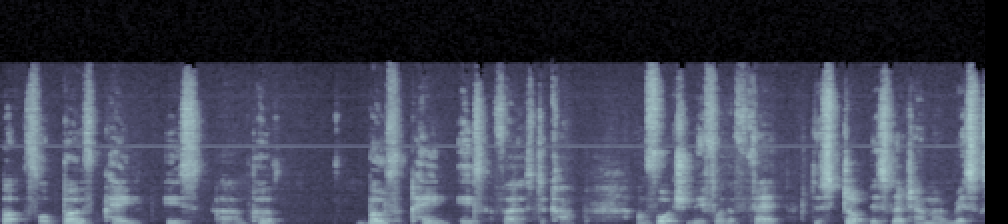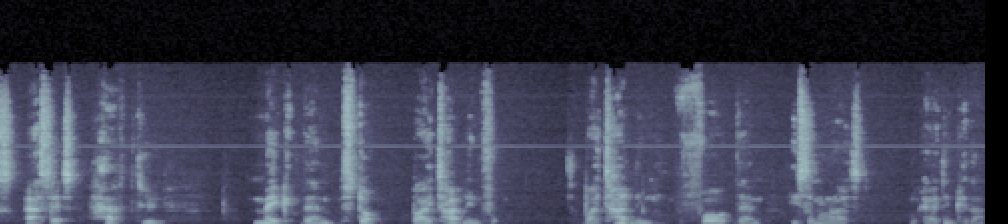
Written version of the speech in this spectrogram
but for both pain is um, per, both pain is first to come. Unfortunately for the Fed, to stop this sledgehammer, risks assets have to make them stop by tightening for, by tightening for them. He summarized. Okay, I didn't get that.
